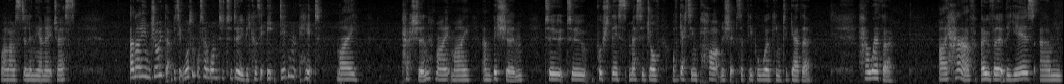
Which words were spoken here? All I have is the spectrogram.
while I was still in the NHS. And I enjoyed that, but it wasn't what I wanted to do because it, it didn't hit my passion, my my ambition to to push this message of, of getting partnerships of people working together. However, I have over the years um,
